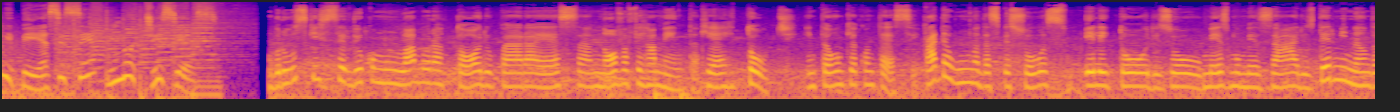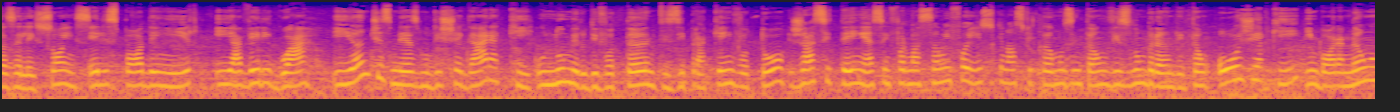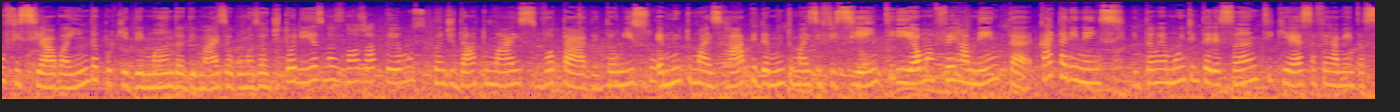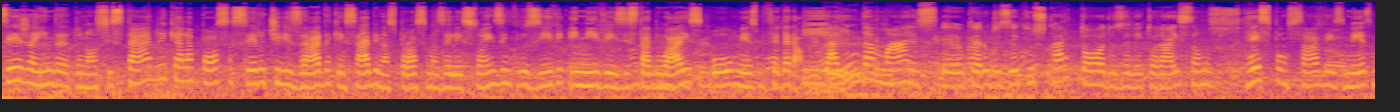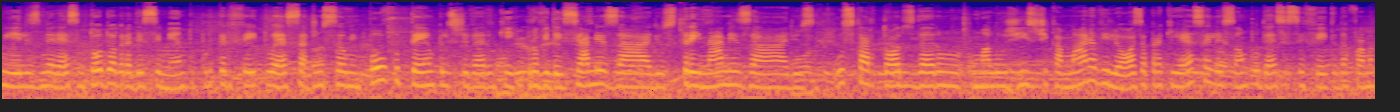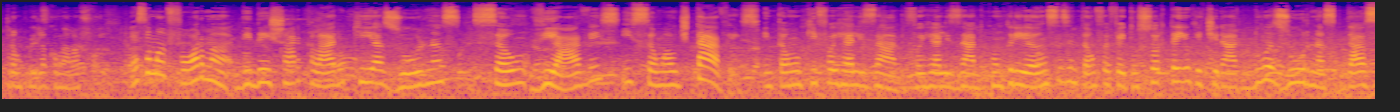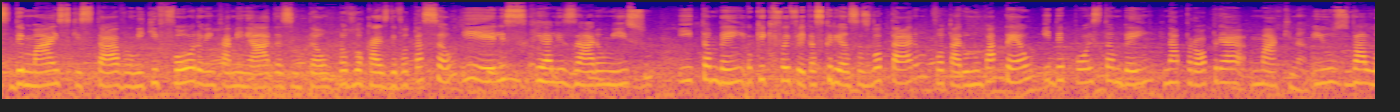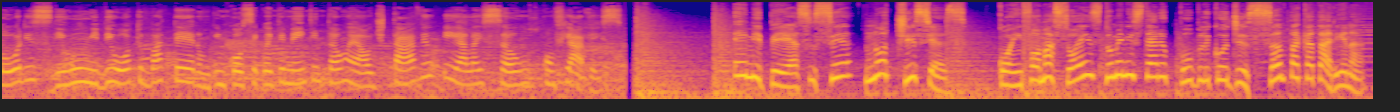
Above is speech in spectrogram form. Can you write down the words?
MPSC Notícias. Brusque serviu como um laboratório para essa nova ferramenta, que é RTOT. Então, o que acontece? Cada uma das pessoas, eleitores ou mesmo mesários, terminando as eleições, eles podem ir e averiguar e antes mesmo de chegar aqui, o número de votantes e para quem votou, já se tem essa informação e foi isso que nós ficamos então vislumbrando. Então, hoje aqui, embora não oficial ainda, porque demanda de mais algumas auditorias, mas nós já temos candidato mais votado. Então, isso é muito mais rápido, é muito mais eficiente e é uma ferramenta catarinense. Então, é muito interessante que essa ferramenta seja ainda do nosso estado e que ela possa ser utilizada, quem sabe, nas próximas eleições, inclusive em níveis estaduais ou mesmo federal. E ainda mais, eu quero dizer que os cartórios eleitorais são os responsáveis mesmo e eles merecem todo o agradecimento por ter feito essa junção em pouco tempo. Eles tiveram que providenciar mesários, treinar mesários. Os cartórios deram uma logística maravilhosa para que essa eleição pudesse ser feita da forma tranquila como ela foi. Essa é uma forma de deixar claro que as urnas são viáveis e são auditáveis. Então, o que foi realizado? Foi realizado com crianças, então foi feito um sorteio que tiraram duas urnas das demais que estavam e que foram encaminhadas então para os locais de votação e eles realizaram isso e também o que, foi feito? As crianças votaram, votaram no papel e depois também na própria máquina. E os valores de um e de outro bateram. Inconsequentemente, então, é auditável e elas são confiáveis. MPSC Notícias com informações do Ministério Público de Santa Catarina.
